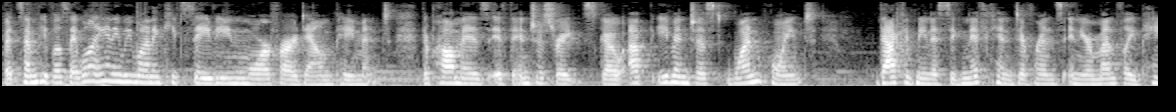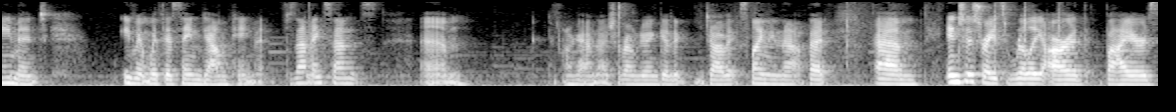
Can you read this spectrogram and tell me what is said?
But some people say, well, Annie, we want to keep saving more for our down payment. The problem is if the interest rates go up even just one point, that could mean a significant difference in your monthly payment, even with the same down payment. Does that make sense? Um, okay, I'm not sure if I'm doing a good job explaining that, but um, interest rates really are the buyers'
